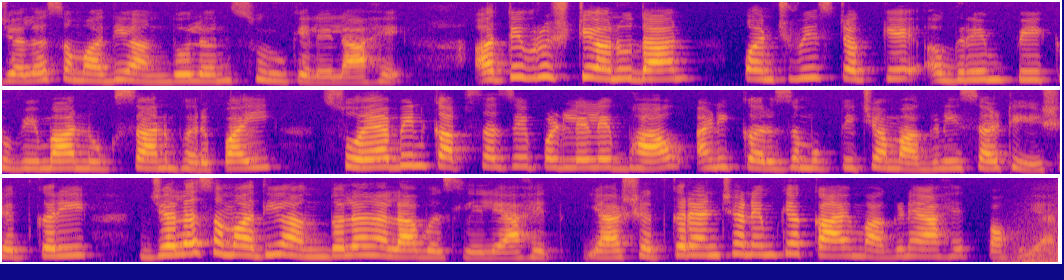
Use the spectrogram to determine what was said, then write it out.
जलसमाधी आंदोलन सुरू केलेलं आहे. अतिवृष्टी अनुदान पंचवीस टक्के अग्रिम पीक विमा नुकसान भरपाई सोयाबीन कापसाचे पडलेले भाव आणि कर्जमुक्तीच्या मागणीसाठी शेतकरी जलसमाधी आंदोलनाला बसलेले आहेत. या शेतकऱ्यांच्या नेमक्या काय मागण्या आहेत पाहूयात.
